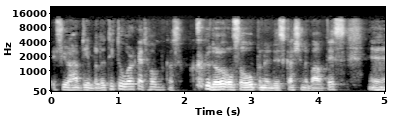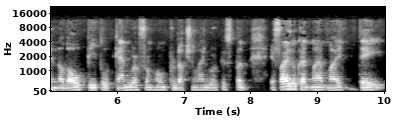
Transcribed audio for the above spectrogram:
if you have the ability to work at home, because could also open a discussion about this. Mm-hmm. And not all people can work from home, production line workers. But if I look at my, my day,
